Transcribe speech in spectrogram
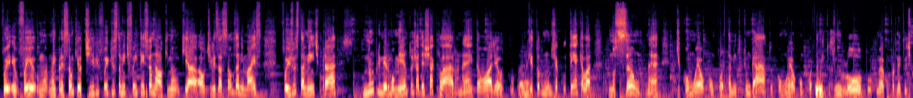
foi, foi uma, uma impressão que eu tive foi que justamente foi intencional, que, não, que a, a utilização dos animais foi justamente para, num primeiro momento, já deixar claro, né? Então, olha, o, é. porque todo mundo já tem aquela noção, né, de como é o comportamento de um gato, como é o comportamento isso. de um lobo, como é o comportamento de um,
